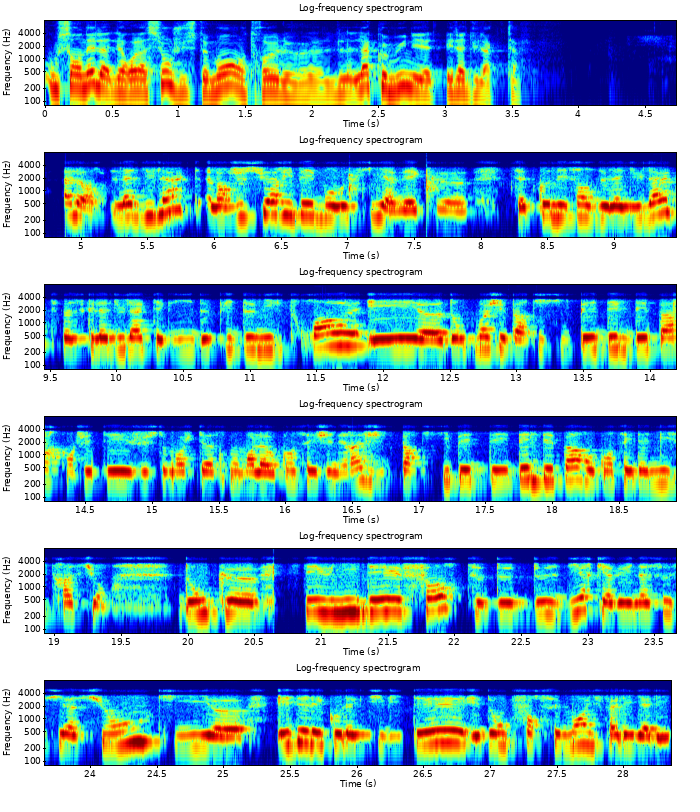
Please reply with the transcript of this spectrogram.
Où s'en est les relations justement entre la commune et, et alors, l'adulacte, alors je suis arrivée moi aussi avec euh, cette connaissance de l'adulacte parce que l'adulacte existe depuis 2003 et euh, donc moi j'ai participé dès le départ quand j'étais justement j'étais à ce moment-là au conseil général, j'ai participé dès, le départ au conseil d'administration. Donc euh, c'est une idée forte de, se dire qu'il y avait une association qui euh, aidait les collectivités et donc forcément il fallait y aller.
